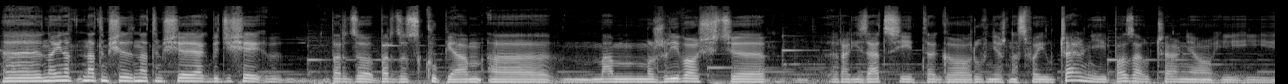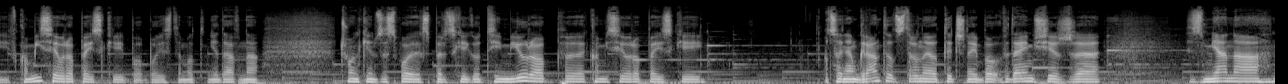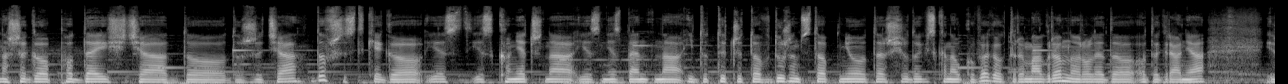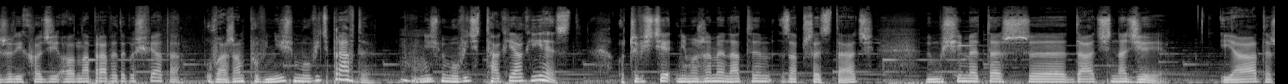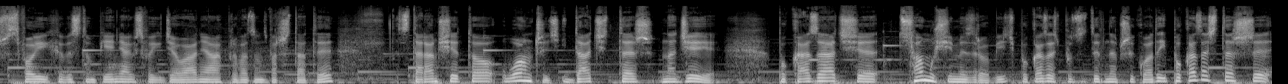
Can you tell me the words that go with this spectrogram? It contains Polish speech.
E, no i na, na, tym się, na tym się jakby dzisiaj e, bardzo, bardzo skupiam. Mam możliwość e, realizacji tego również na swojej uczelni, poza uczelnią i, i w Komisji Europejskiej, bo, bo jestem od niedawna członkiem zespołu eksperckiego Team Europe Komisji Europejskiej. Oceniam granty od strony etycznej, bo wydaje mi się, że zmiana naszego podejścia do, do życia, do wszystkiego jest, jest konieczna, jest niezbędna i dotyczy to w dużym stopniu też środowiska naukowego, które ma ogromną rolę do odegrania, jeżeli chodzi o naprawę tego świata. Uważam, powinniśmy mówić prawdę. Mhm. Powinniśmy mówić tak, jak jest. Oczywiście nie możemy na tym zaprzestać. My musimy też e, dać nadzieję ja też w swoich wystąpieniach, w swoich działaniach, prowadząc warsztaty, staram się to łączyć i dać też nadzieję. Pokazać, e, co musimy zrobić, pokazać pozytywne przykłady i pokazać też, e,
